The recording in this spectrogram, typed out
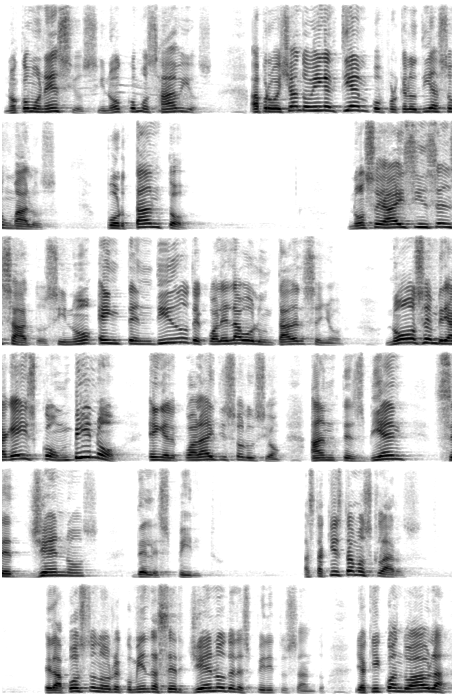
no como necios, sino como sabios, aprovechando bien el tiempo porque los días son malos. Por tanto, no seáis insensatos, sino entendidos de cuál es la voluntad del Señor. No os embriaguéis con vino en el cual hay disolución. Antes bien, sed llenos del Espíritu. Hasta aquí estamos claros. El apóstol nos recomienda ser llenos del Espíritu Santo. Y aquí cuando habla,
